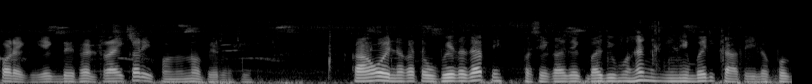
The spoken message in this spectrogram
પડે ગઈ. એક બે ફેર ટ્રાય કરી પણ ન ભેરું થયું. કાં હોય, નકર તો ઊભી તો જતી. પછી કાંઈ એક બાજુમાં હે ને, એની બરીકા હતી લગભગ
